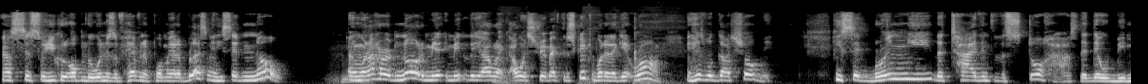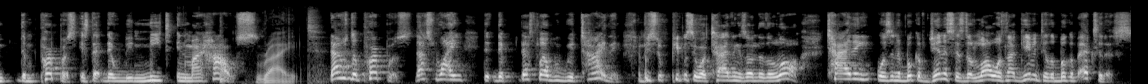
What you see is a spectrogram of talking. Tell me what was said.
and i said so you could open the windows of heaven and pour me out a blessing and he said no and when i heard no immediately i was like i went straight back to the scripture what did i get wrong and here's what god showed me he said bring ye the tithe into the storehouse that there will be the purpose is that there will be meat in my house Right. that was the purpose. That's why. The, the, that's why we were tithing. And people- people say, "Well, tithing is under the law." Tithing was in the book of Genesis. The law was not given till the book of Exodus.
